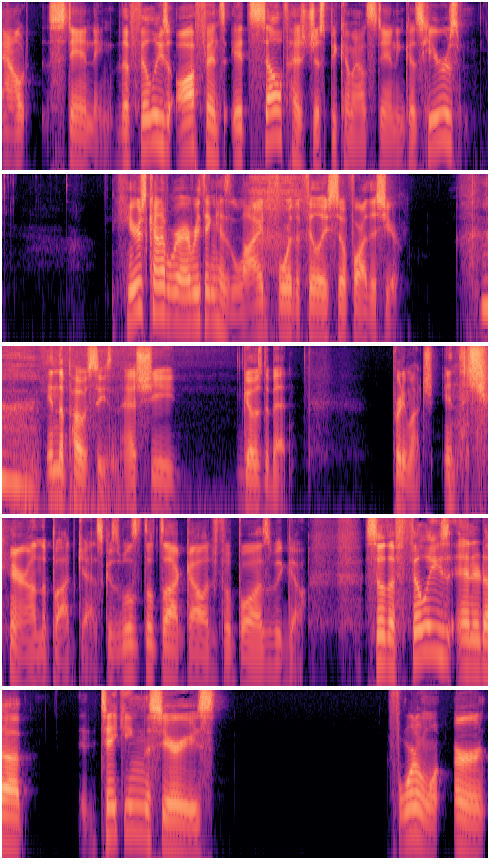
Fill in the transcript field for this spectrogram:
outstanding. The Phillies offense itself has just become outstanding because here's here's kind of where everything has lied for the Phillies so far this year in the postseason as she goes to bed. Pretty much in the chair on the podcast because we'll still talk college football as we go. So the Phillies ended up taking the series four to one, or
